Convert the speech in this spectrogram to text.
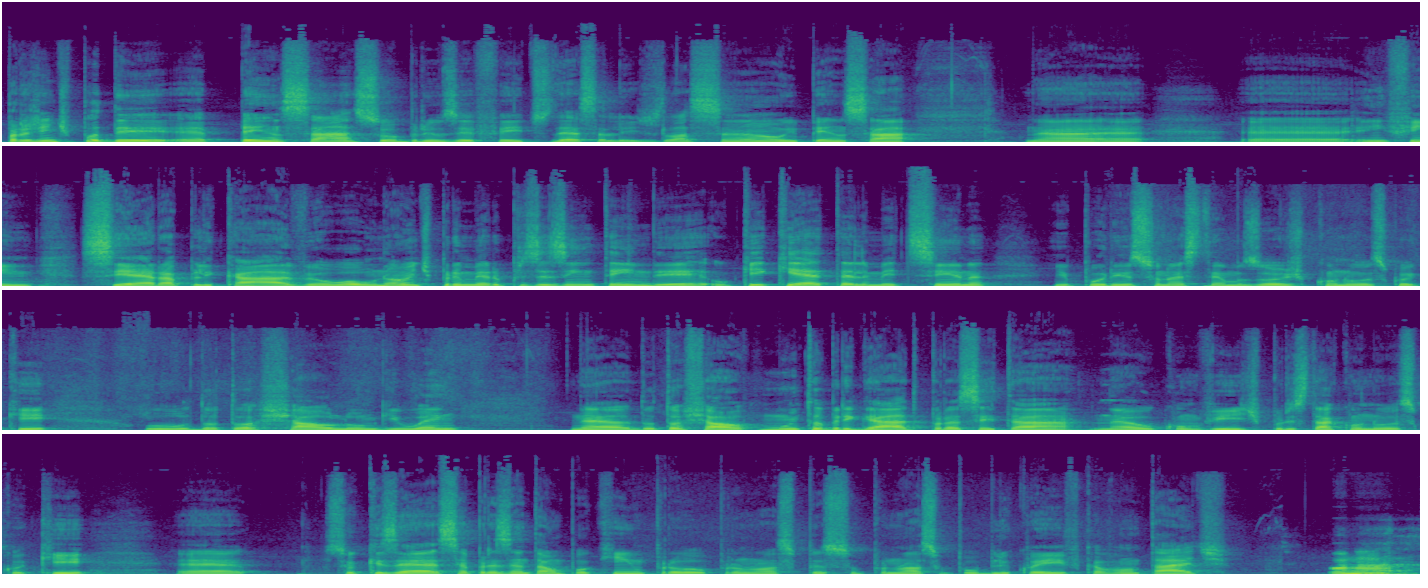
para a gente poder é, pensar sobre os efeitos dessa legislação e pensar né, é, enfim, se era aplicável ou não, a gente primeiro precisa entender o que, que é telemedicina e por isso nós temos hoje conosco aqui o Dr. Xiao Lung Wen. Né, Dr. Xiao, muito obrigado por aceitar né, o convite, por estar conosco aqui. É, se eu quiser se apresentar um pouquinho para o nosso, nosso público aí, fica à vontade. Olá,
